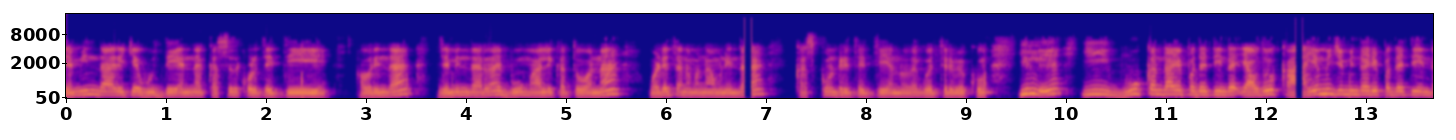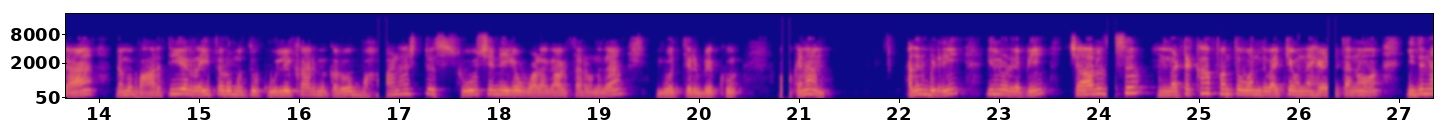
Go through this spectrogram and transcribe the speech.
ಜಮೀನ್ದಾರಿಕೆ ಹುದ್ದೆಯನ್ನ ಕಸಿದುಕೊಳ್ತೈತಿ. ಅವರಿಂದ ಜಮೀನ್ದಾರ ಭೂ ಮಾಲೀಕತ್ವವನ್ನ ಒಡೆತನವನ್ನ ಅವನಿಂದ ಕಸ್ಕೊಂಡಿರ್ತೈತಿ ಅನ್ನೋದ ಗೊತ್ತಿರಬೇಕು. ಇಲ್ಲಿ ಈ ಭೂ ಕಂದಾಯ ಪದ್ಧತಿಯಿಂದ, ಯಾವುದೋ ಕಾಯಂ ಜಮೀನ್ದಾರಿ ಪದ್ಧತಿಯಿಂದ ನಮ್ಮ ಭಾರತೀಯ ರೈತರು ಮತ್ತು ಕೂಲಿ ಕಾರ್ಮಿಕರು ಬಹಳಷ್ಟು ಶೋಷಣೆಗೆ ಒಳಗಾಗ್ತಾರ ಅನ್ನೋದ ಗೊತ್ತಿರಬೇಕು. ಓಕೆನಾ ಅದನ್ನ ಬಿಡ್ರಿ ಇಲ್ಲಿ ನೋಡ್ರಿ ಚಾರ್ಲ್ಸ್ ಮೆಟಕಾಫ್ ಅಂತ ಒಂದು ವಾಕ್ಯವನ್ನ ಹೇಳ್ತಾನೋ, ಇದನ್ನ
